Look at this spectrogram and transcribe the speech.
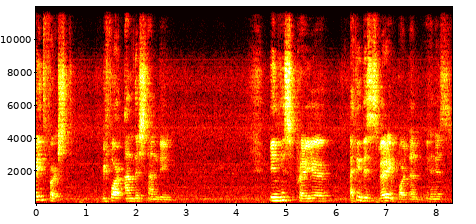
Faith first, before understanding. In his prayer, I think this is very important in his,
